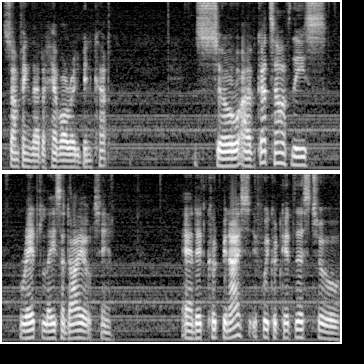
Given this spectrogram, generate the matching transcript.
something that have already been cut. So I've got some of these red laser diodes here. And it could be nice if we could get this to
